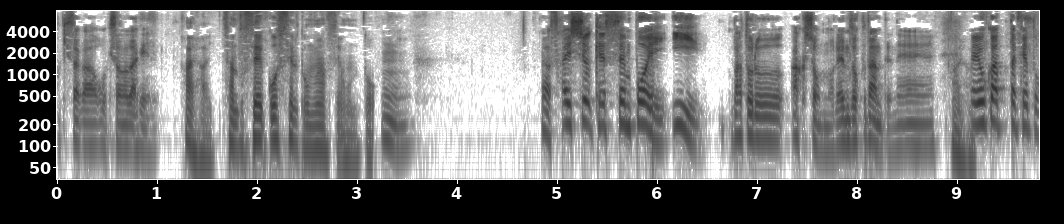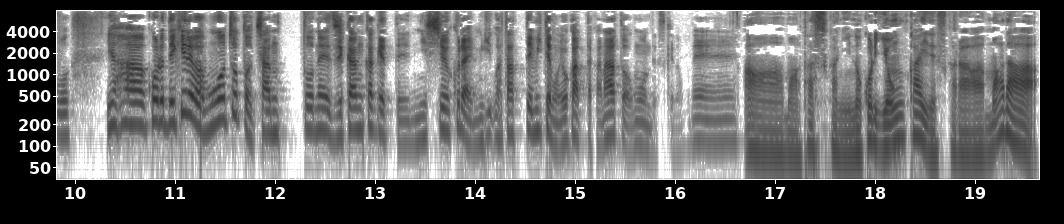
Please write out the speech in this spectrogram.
大きさが大きさのだけに。はいはい。ちゃんと成功してると思いますよ、ほんと。うん。だから最終決戦っぽい、いいバトルアクションの連続なんでね。はいはい、よかったけど、いやー、これできればもうちょっとちゃんとね、時間かけて2週くらい渡ってみてもよかったかなと思うんですけどね。あー、まあ確かに残り4回ですから、まだ、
